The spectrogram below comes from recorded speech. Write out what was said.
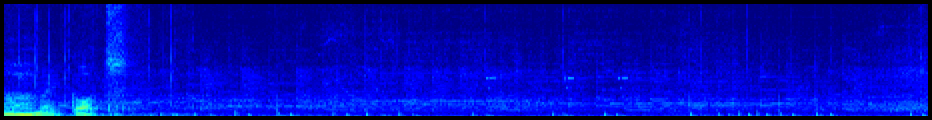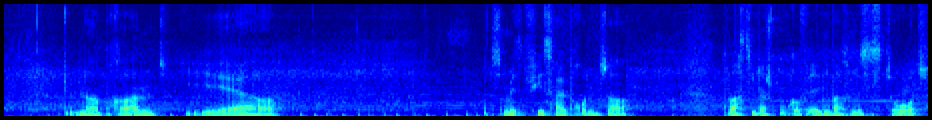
Oh mein Gott. Dünnerbrand. Yeah. Das Mistvieh ist halb runter. Du machst wieder Spuk auf irgendwas und es ist tot.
